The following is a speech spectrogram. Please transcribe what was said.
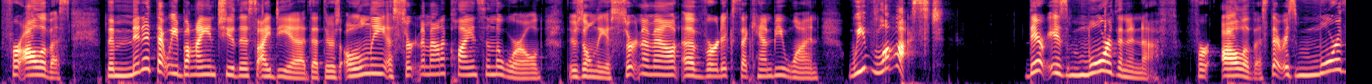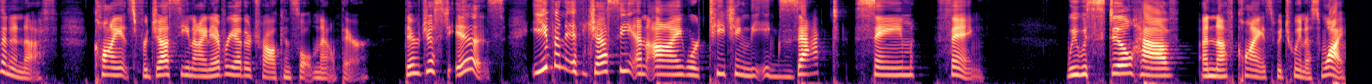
for all of us. The minute that we buy into this idea that there's only a certain amount of clients in the world, there's only a certain amount of verdicts that can be won, we've lost. There is more than enough for all of us. There is more than enough clients for Jesse and I and every other trial consultant out there. There just is. Even if Jesse and I were teaching the exact same thing, we would still have enough clients between us. Why?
